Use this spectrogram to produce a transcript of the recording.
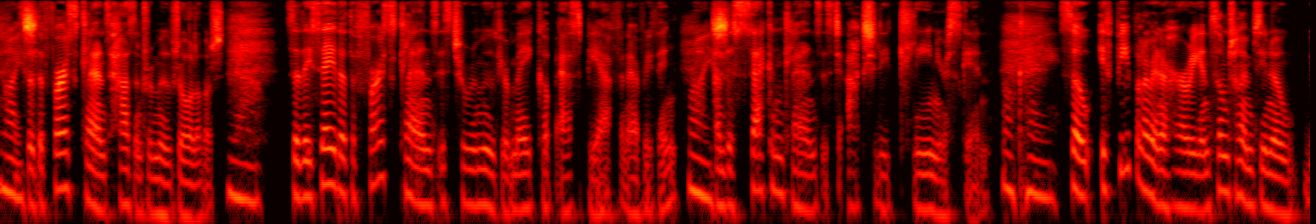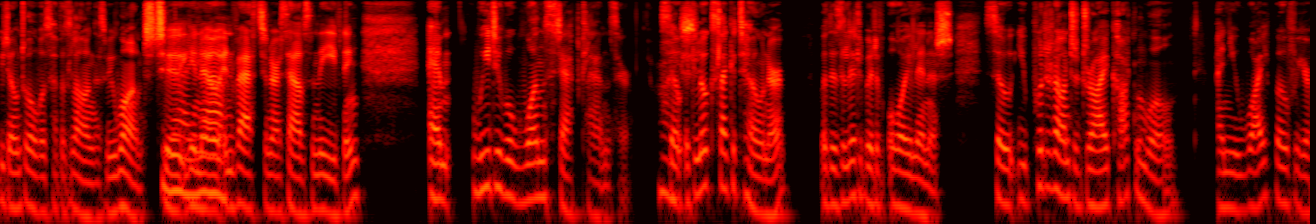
Right. So the first cleanse hasn't removed all of it. yeah. So they say that the first cleanse is to remove your makeup, SPF, and everything. Right. And the second cleanse is to actually clean your skin. okay. So if people are in a hurry, and sometimes, you know, we don't always have as long as we want to, Yeah, you know, yeah. invest in ourselves in the evening, um, we do a one step cleanser. Right. So it looks like a toner, but there's a little bit of oil in it. So you put it onto dry cotton wool and you wipe over your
